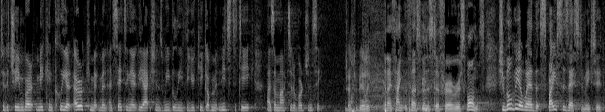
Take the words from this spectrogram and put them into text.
to the Chamber, making clear our commitment and setting out the actions we believe the UK Government needs to take as a matter of urgency. Jackie Bailey. Can I thank the First Minister for her response? She will be aware that SPICE has estimated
